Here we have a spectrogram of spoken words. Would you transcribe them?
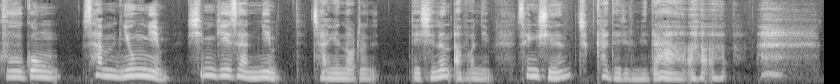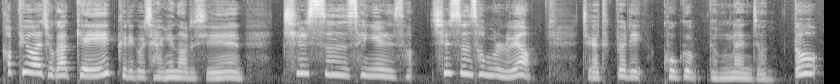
9036님, 심기사님, 장인어른 되시는 아버님 생신 축하드립니다. 커피와 조각 케이크 그리고 장인어르신 칠순 생일 서, 칠순 선물로요. 제가 특별히 고급 명란젓 또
